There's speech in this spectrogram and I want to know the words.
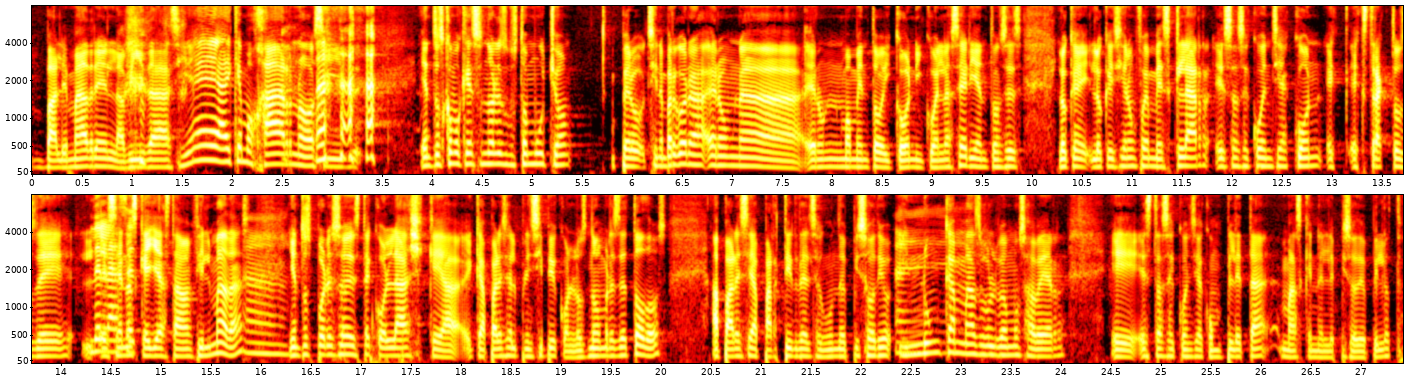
vale madre en la vida, así, eh, hay que mojarnos. Y, entonces como que eso no les gustó mucho pero sin embargo era, era, una, era un momento icónico en la serie, entonces lo que, lo que hicieron fue mezclar esa secuencia con ex- extractos de, escenas e- que ya estaban filmadas. Ah. Y entonces por eso este collage que, a- que aparece al principio con los nombres de todos, aparece a partir del segundo episodio y Ah. nunca más volvemos a ver eh, esta secuencia completa más que en el episodio piloto.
